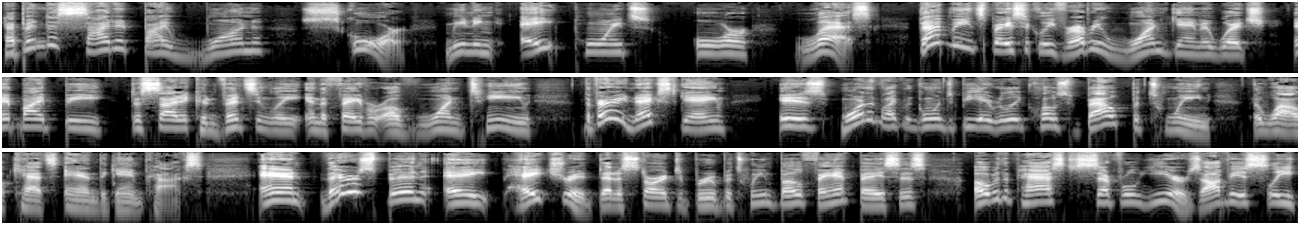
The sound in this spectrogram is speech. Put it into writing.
have been decided by one score, meaning eight points or less. That means basically for every one game in which it might be decided convincingly in the favor of one team, the very next game is more than likely going to be a really close bout between the Wildcats and the Gamecocks. And there's been a hatred that has started to brew between both fan bases over the past several years. Obviously,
